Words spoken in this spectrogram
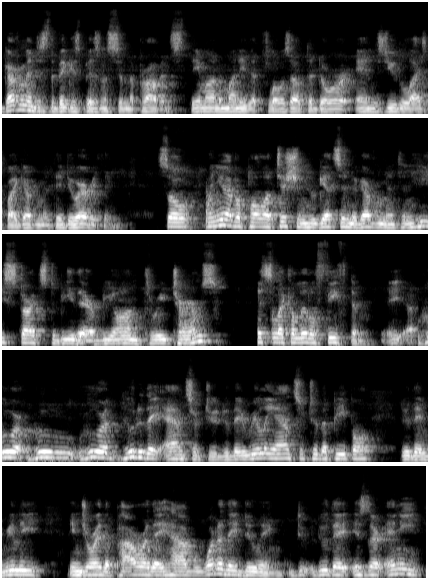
government is the biggest business in the province. The amount of money that flows out the door and is utilized by government they do everything. So when you have a politician who gets into government and he starts to be there beyond three terms it's like a little fiefdom. Who are who who are who do they answer to? Do they really answer to the people? Do they really enjoy the power they have? What are they doing? Do, do they is there any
